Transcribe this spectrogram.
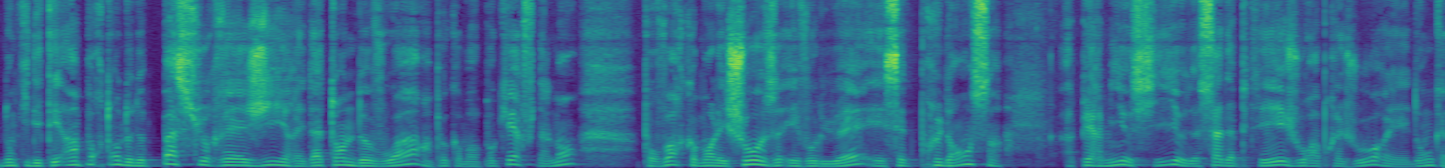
Donc il était important de ne pas surréagir et d'attendre de voir, un peu comme au poker finalement, pour voir comment les choses évoluaient. Et cette prudence a permis aussi de s'adapter jour après jour et donc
